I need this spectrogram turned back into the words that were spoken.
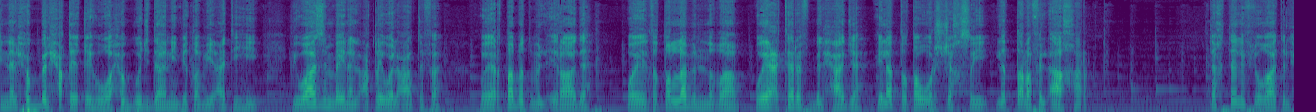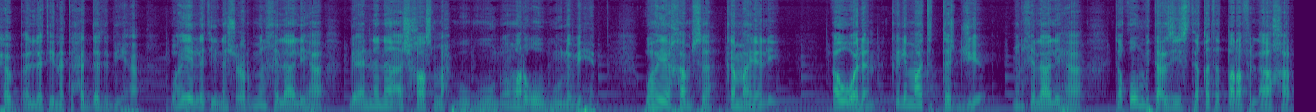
إن الحب الحقيقي هو حب وجداني بطبيعته يوازن بين العقل والعاطفة ويرتبط بالإرادة ويتطلب النظام ويعترف بالحاجة إلى التطور الشخصي للطرف الآخر. تختلف لغات الحب التي نتحدث بها وهي التي نشعر من خلالها بأننا أشخاص محبوبون ومرغوبون بهم وهي خمسة كما يلي. أولا كلمات التشجيع. من خلالها تقوم بتعزيز ثقة الطرف الآخر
